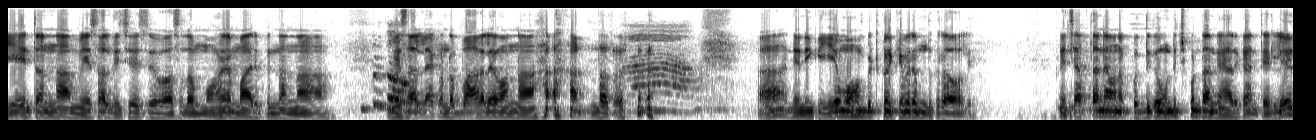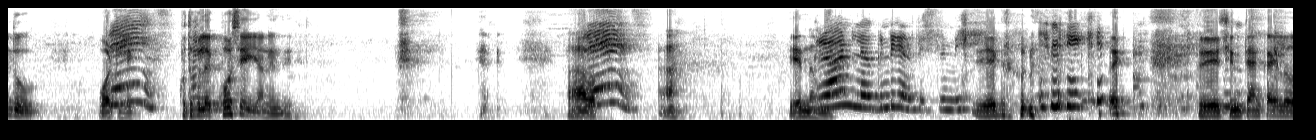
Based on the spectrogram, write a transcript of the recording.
ఏంటన్నా మీసాలు తీసేసావు అసలు మొహమే మారిపోయిందన్నా. మీసాలు లేకుండా బాగలేవన్నా అంటున్నారు. నేను ఇంక ఏ మొహం పెట్టుకుని కెమెరా ముందుకు రావాలి? నేను చెప్తానేమన్నా కొద్దిగా ఉండించుకుంటాను నిహారిక అంటే. లేదు. వాటిని కుతుకులే కోసేయి అనింది. ఏందమ్మా? గుండు కనిపిస్తుంది. ఏ గ్రౌండ్ చిన్న టెంకాయలో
